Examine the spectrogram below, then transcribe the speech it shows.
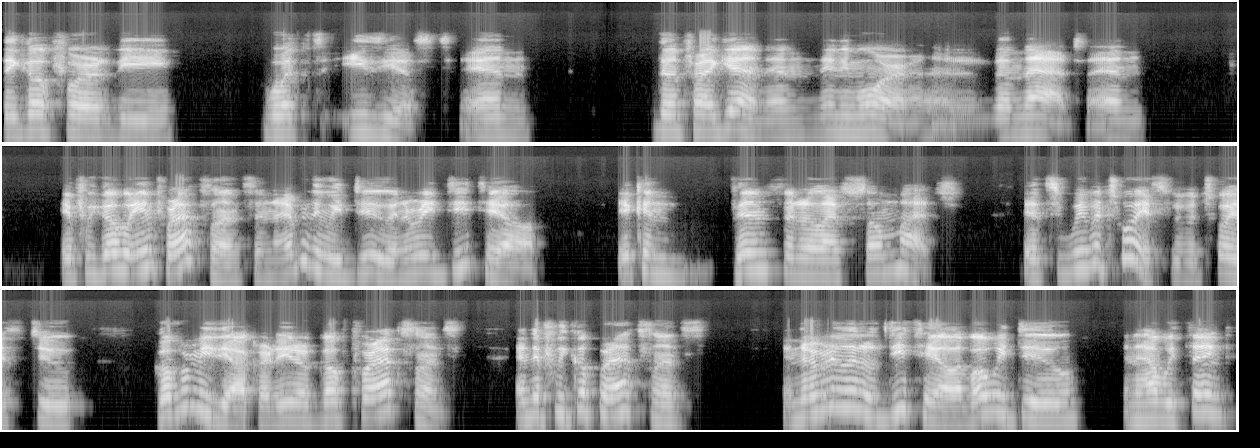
They go for the what's easiest and don't try again and any more uh, than that. And if we go aim for excellence in everything we do in every detail, it can benefit our life so much. It's we have a choice. We have a choice to go for mediocrity or go for excellence. And if we go for excellence in every little detail of what we do and how we think,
